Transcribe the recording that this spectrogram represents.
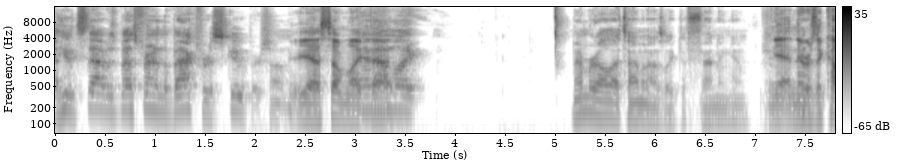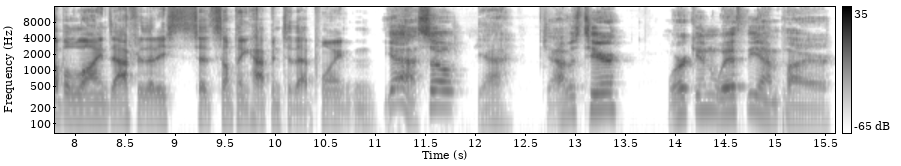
yeah. He would stab his best friend in the back for a scoop or something. Yeah, something like and that. I'm like, remember all that time when I was like defending him? yeah, and there was a couple lines after that he said something happened to that point, and Yeah, so yeah, Javis Tyrr working with the Empire.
